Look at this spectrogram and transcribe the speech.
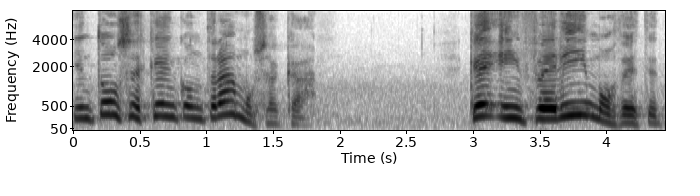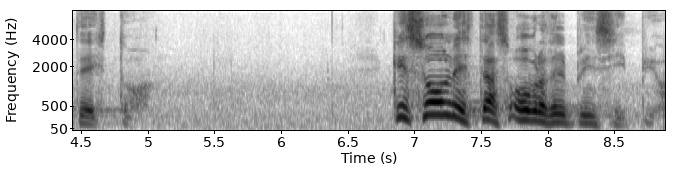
Y entonces, ¿qué encontramos acá? ¿Qué inferimos de este texto? ¿Qué son estas obras del principio?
